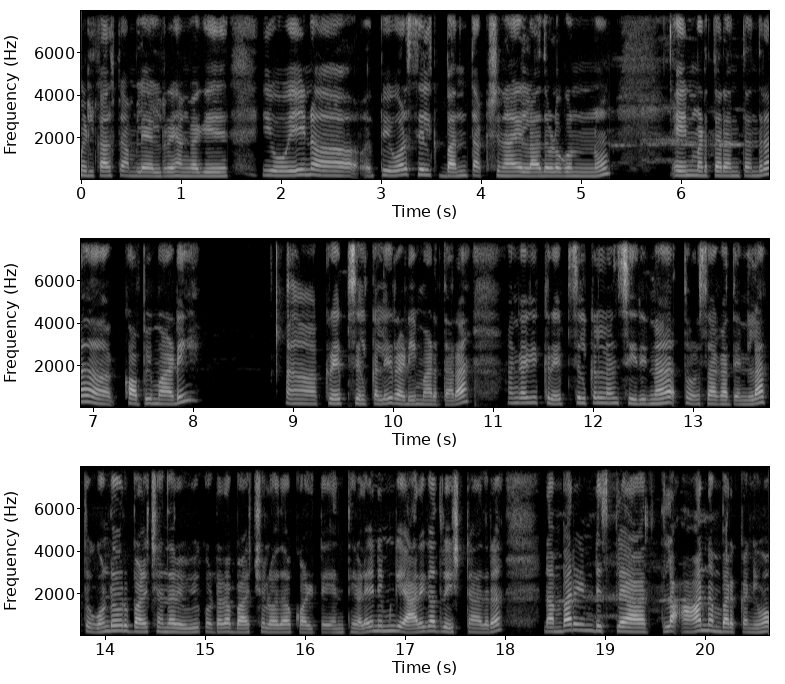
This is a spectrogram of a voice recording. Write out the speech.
ಮಿಡ್ಲ್ ಕ್ಲಾಸ್ ಫ್ಯಾಮ್ಲಿ ಅಲ್ರಿ, ಹಾಗಾಗಿ ಇವು ಏನು ಪ್ಯೂರ್ ಸಿಲ್ಕ್ ಬಂದ ತಕ್ಷಣ ಎಲ್ಲದ್ರೊಳಗೂ ಏನು ಮಾಡ್ತಾರೆ ಅಂತಂದ್ರೆ ಕಾಪಿ ಮಾಡಿ ಕ್ರೇಪ್ ಸಿಲ್ಕಲ್ಲಿ ರೆಡಿ ಮಾಡ್ತಾರೆ. ಹಾಗಾಗಿ ಕ್ರೇಪ್ ಸಿಲ್ಕಲ್ಲಿ ನಾನು ಸೀರೆನ ತೋರ್ಸಾಕತ್ತೇನಿಲ್ಲ ತೊಗೊಂಡವ್ರು ಭಾಳ ಚಂದ ರಿವ್ಯೂ ಕೊಟ್ಟಾರ, ಭಾಳ ಚಲೋ ಅದ ಕ್ವಾಲಿಟಿ ಅಂಥೇಳಿ ನಿಮ್ಗೆ ಯಾರಿಗಾದ್ರೂ ಇಷ್ಟ ಆದ್ರೆ ನಂಬರ್ ಏನು ಡಿಸ್ಪ್ಲೇ ಆಗ್ತಿಲ್ಲ ಆ ನಂಬರ್ಗೆ ನೀವು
